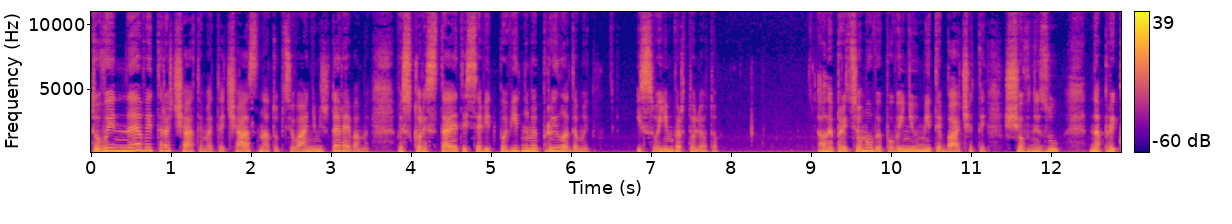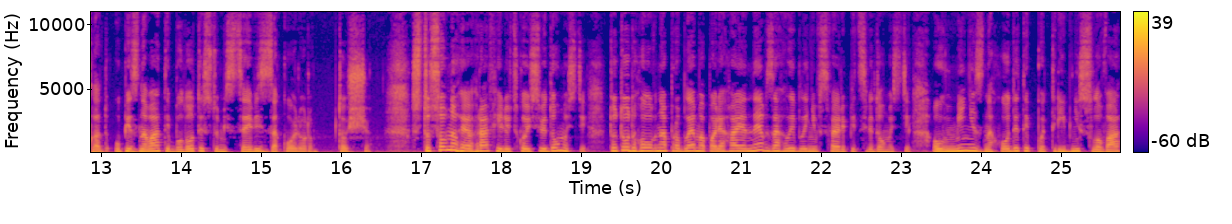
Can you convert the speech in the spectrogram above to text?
то ви не витрачатимете час на тупцювання між деревами, ви скористаєтеся відповідними приладами і своїм вертольотом. Але при цьому ви повинні вміти бачити, що внизу, наприклад, упізнавати болотисту місцевість за кольором тощо. Стосовно географії людської свідомості, то тут головна проблема полягає не в заглибленні в сфері підсвідомості, а у вмінні знаходити потрібні слова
